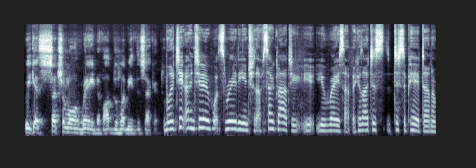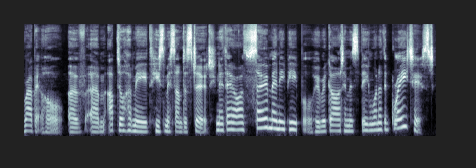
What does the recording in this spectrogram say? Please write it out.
we get such a long reign of Abdulhamid II. Well, do you, do you know what's really interesting? I'm so glad you, you, you, raised that because I just disappeared down a rabbit hole of um, Abdulhamid, he's misunderstood. You know, there are so many people who regard him as being one of the greatest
